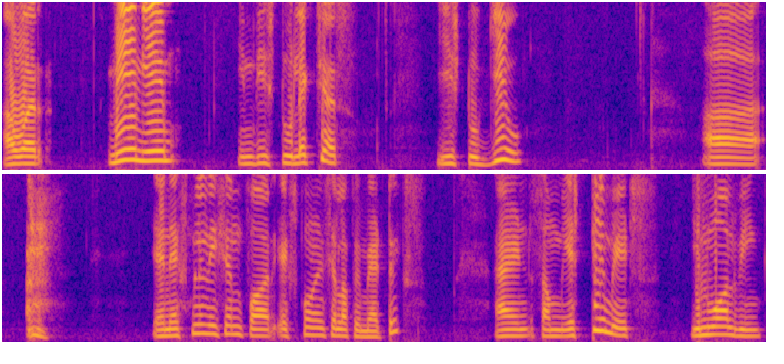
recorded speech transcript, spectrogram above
Our main aim in these two lectures is to give uh, an explanation for exponential of a matrix and some estimates involving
